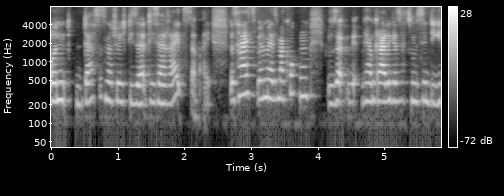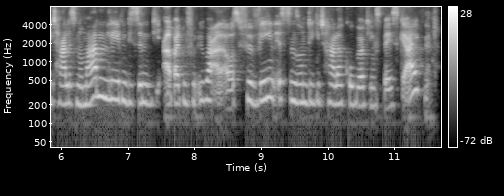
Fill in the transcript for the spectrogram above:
und das ist natürlich dieser, dieser Reiz dabei. Das heißt, wenn wir jetzt mal gucken, du, wir haben gerade gesagt, so ein bisschen digitales Nomadenleben, die, sind, die arbeiten von überall aus. Für wen ist denn so ein digitaler Coworking Space geeignet?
